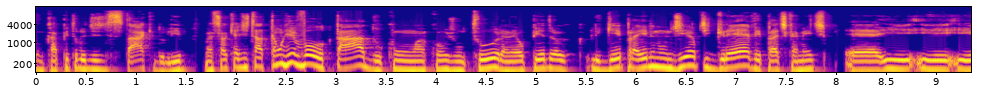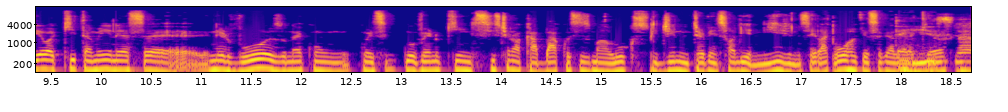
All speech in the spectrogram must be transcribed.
um capítulo de destaque do livro. Mas só que a gente tá tão revoltado com a conjuntura, né? O Pedro, eu liguei para ele num dia de greve praticamente, é, e, e, e, eu aqui também, nessa né, nervoso né, com, com esse governo que insiste em acabar com esses malucos pedindo intervenção alienígena, sei lá, porra que essa galera Tem quer. Isso, né,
